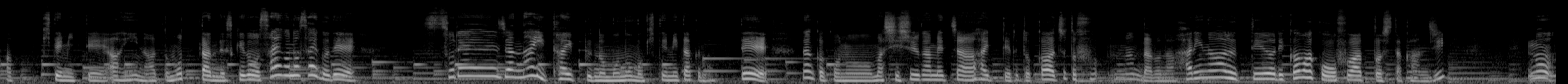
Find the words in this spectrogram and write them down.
あ着てみてあいいなと思ったんですけど最後の最後でそれじゃないタイプのものも着てみたくなってなんかこの、まあ、刺繍がめっちゃ入ってるとかちょっとふなんだろうな張りのあるっていうよりかはこうふわっとした感じの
